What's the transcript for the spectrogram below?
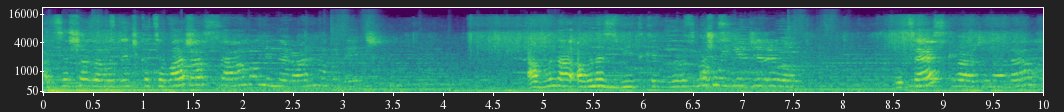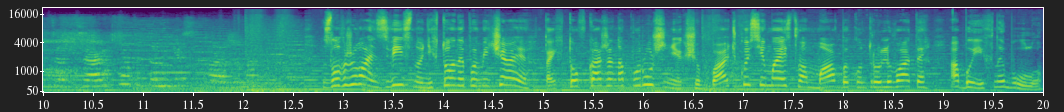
А це що за водичка? Це ваша? Та сама мінеральна водичка. А вона, а вона звідки? Ви Може зможете? є джерело. Оце? Це скважина, да? Це церква, то там є скважина. Зловживань, звісно, ніхто не помічає. Та й хто вкаже на порушення, якщо батько сімейства мав би контролювати, аби їх не було.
